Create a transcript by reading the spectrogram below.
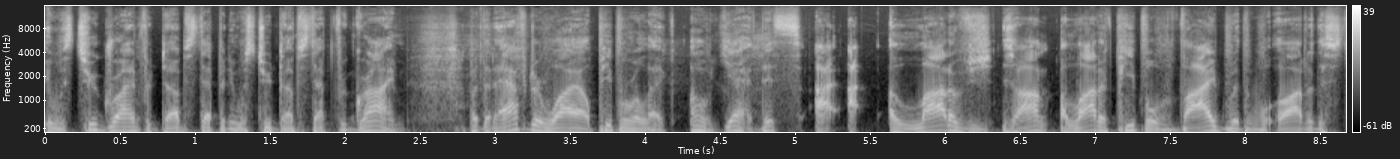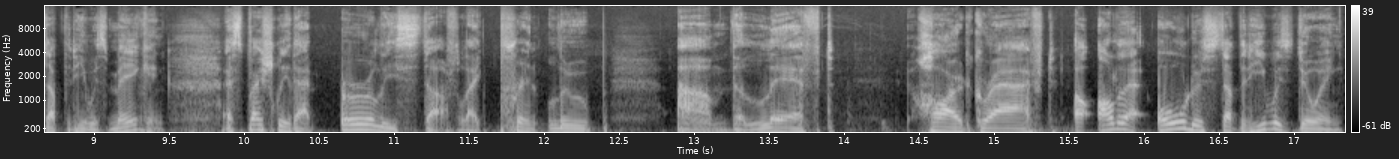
it was too grime for dubstep and it was too dubstep for grime. But then after a while, people were like, oh yeah, this I, I, a lot of genre, a lot of people vibed with a lot of the stuff that he was making, especially that early stuff like print loop, um, the lift, hard graft, all of that older stuff that he was doing.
